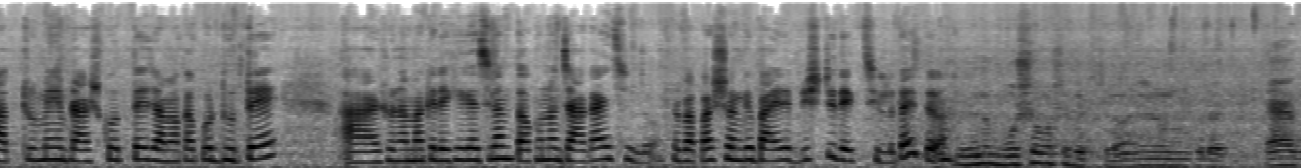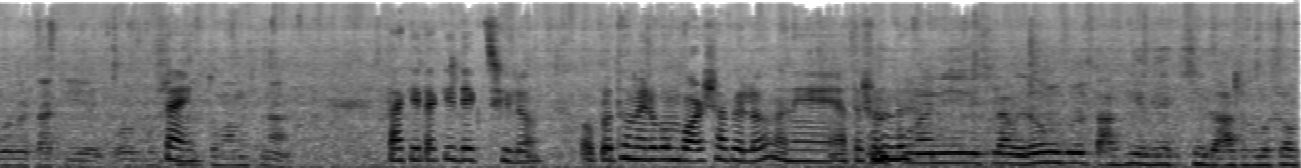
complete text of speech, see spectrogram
বাথরুমে ব্রাশ করতে জামা কাপড় ধুতে আর সোনামাকে রেখে গেছিলাম তখনও জাগায় ছিল। ওর বাবার সঙ্গে বাইরে বৃষ্টি দেখছিল তাই তো? বসে বসে তাকিয়ে তাকিয়ে তাকিয়ে দেখছিল। ও প্রথম এরকম বর্ষা পেল মানে এত সুন্দর। নিয়ে গেছিলাম এরকম করে তাকিয়ে দেখছে গাছগুলো সব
